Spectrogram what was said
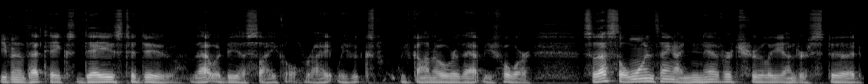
even if that takes days to do, that would be a cycle, right? We've, we've gone over that before. So that's the one thing I never truly understood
